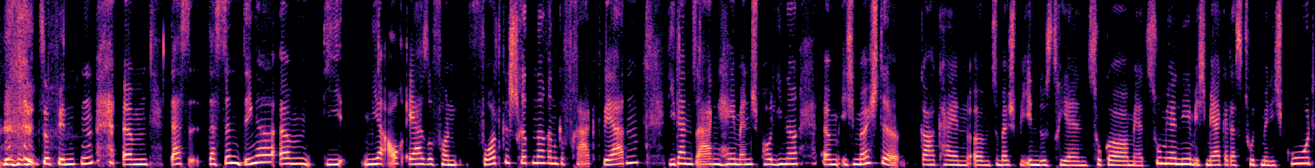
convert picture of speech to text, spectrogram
zu finden. Ähm, das, das sind Dinge, ähm, die mir auch eher so von Fortgeschritteneren gefragt werden, die dann sagen, hey Mensch, Pauline, ähm, ich möchte gar keinen ähm, zum Beispiel industriellen Zucker mehr zu mir nehmen. Ich merke, das tut mir nicht gut.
